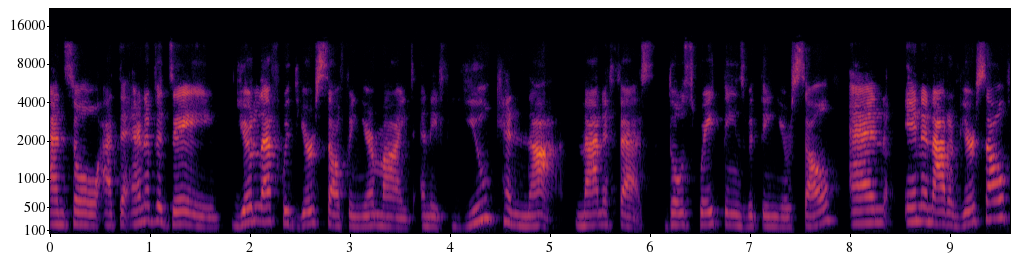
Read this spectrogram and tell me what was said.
And so at the end of the day, you're left with yourself in your mind. And if you cannot manifest those great things within yourself and in and out of yourself,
